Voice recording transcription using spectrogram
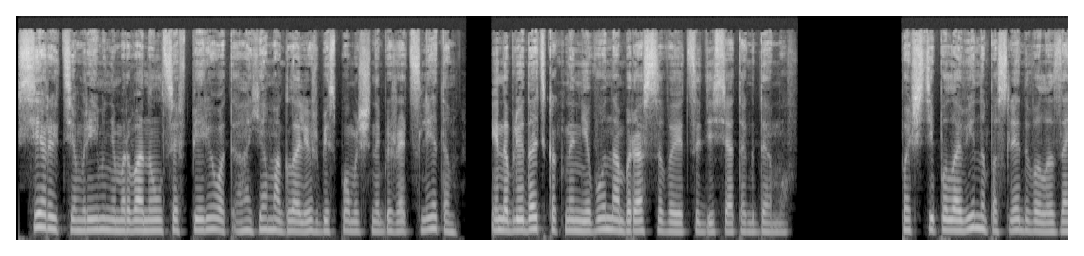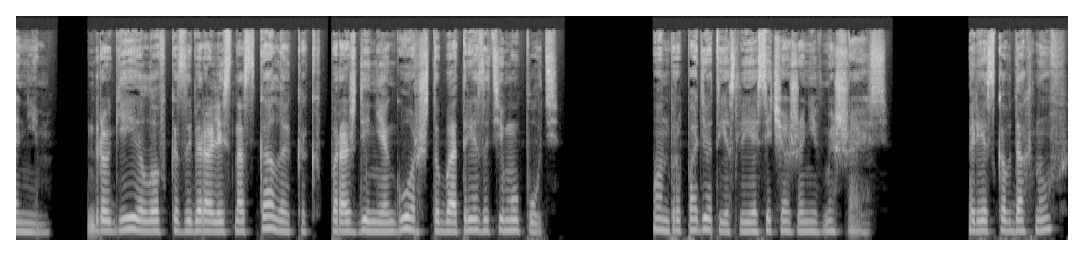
Серый тем временем рванулся вперед, а я могла лишь беспомощно бежать следом и наблюдать, как на него набрасывается десяток демов. Почти половина последовала за ним. Другие ловко забирались на скалы, как порождение гор, чтобы отрезать ему путь. Он пропадет, если я сейчас же не вмешаюсь. Резко вдохнув,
